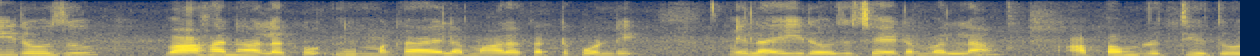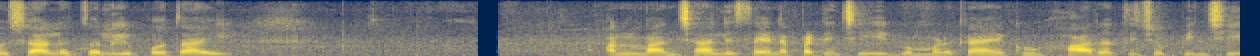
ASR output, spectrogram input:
ఈరోజు వాహనాలకు నిమ్మకాయల మాల కట్టుకోండి. ఇలా ఈరోజు చేయడం వల్ల అపమృత్యు దోషాలు తొలగిపోతాయి. హనుమాన్ చాలీస నుంచి ఈ గుమ్మడికాయకు హారతి చూపించి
